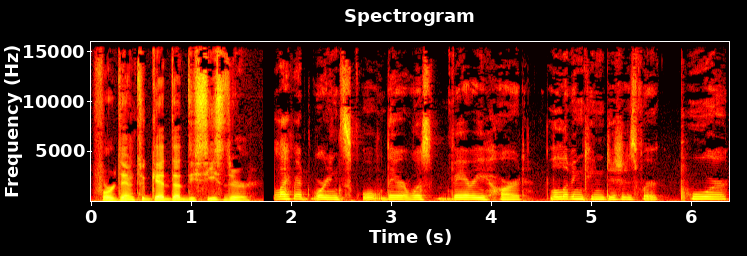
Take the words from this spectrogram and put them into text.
for them to get that disease there? Life at boarding school there was very hard. The living conditions were poor,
